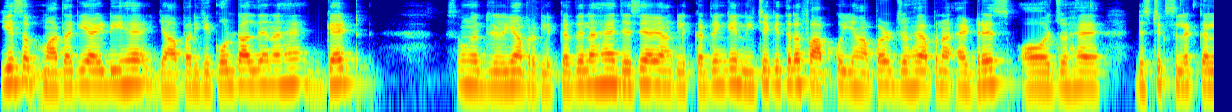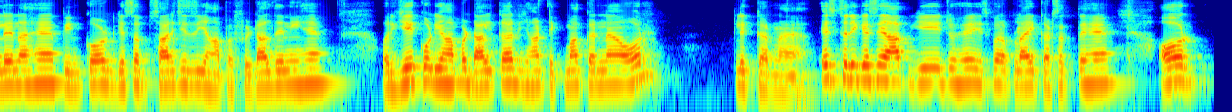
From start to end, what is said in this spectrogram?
ये सब माता की आईडी है, यहाँ पर ये कोड डाल देना है। गेट यहाँ पर क्लिक कर देना है। जैसे आप यहाँ क्लिक कर देंगे, नीचे की तरफ़ आपको यहाँ पर जो है अपना एड्रेस और जो है डिस्ट्रिक्ट सेलेक्ट कर लेना है। पिन कोड ये सब सारी चीज़ें यहाँ पर फिर डाल देनी है। और ये कोड यहाँ पर डालकर यहाँ टिक मार्क करना है और क्लिक करना है। इस तरीके से आप ये जो है, इस पर अप्लाई कर सकते हैं। और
